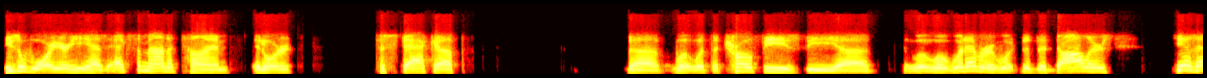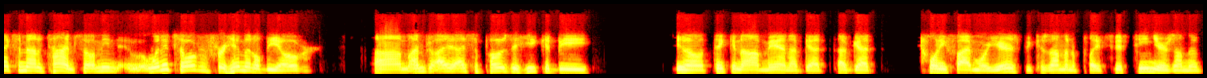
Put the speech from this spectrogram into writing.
He's a warrior. He has X amount of time in order to stack up the what, what the trophies, the uh, wh- wh- whatever, what, the, the dollars. He has X amount of time. So I mean, when it's over for him, it'll be over. Um, I'm, I, I suppose that he could be, you know, thinking, oh man, I've got I've got 25 more years because I'm going to play 15 years on the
